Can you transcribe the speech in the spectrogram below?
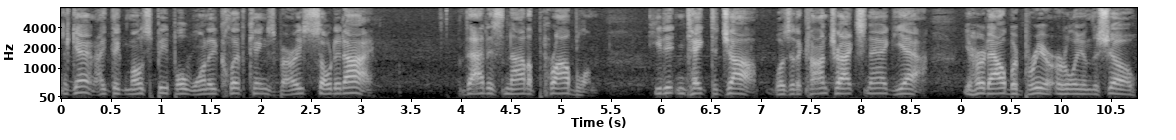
again, I think most people wanted Cliff Kingsbury, so did I. That is not a problem. He didn't take the job. Was it a contract snag? Yeah. You heard Albert Breer early in the show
